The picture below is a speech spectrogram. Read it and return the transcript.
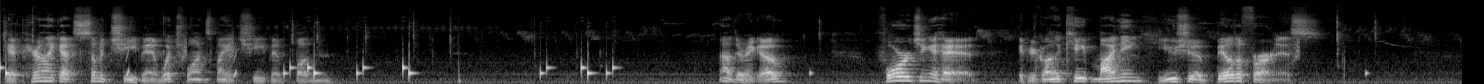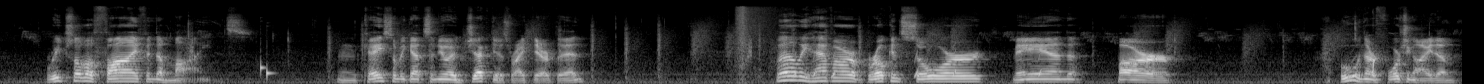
Okay, apparently I got some achievement. Which one's my achievement button? Oh, there we go. Forging ahead. If you're going to keep mining, you should build a furnace. Reach level 5 in the mines. Okay, so we got some new objectives right there then. Well, we have our broken sword, and our... Ooh, another forging item.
